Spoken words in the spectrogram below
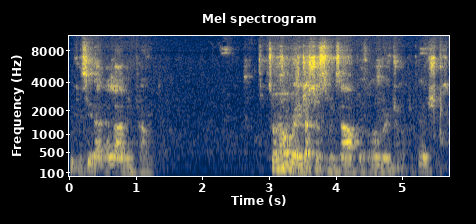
You can see that in a lab in. So a whole range, that's just some examples, a whole range of applications.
